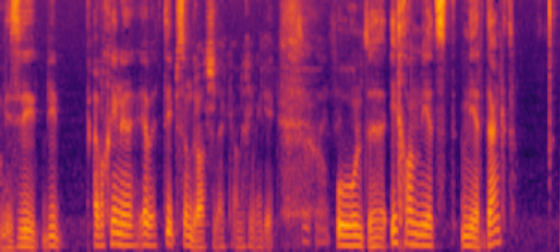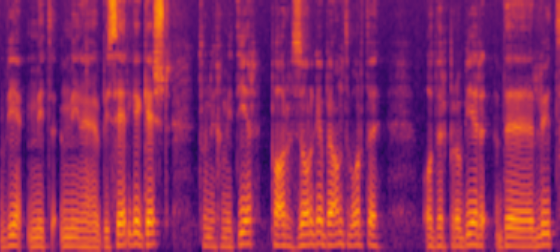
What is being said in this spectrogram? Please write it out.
wie sie, wie einfach ihnen eben Tipps und Ratschläge kann ich ihnen geben. Und äh, ich habe mir jetzt mir gedacht, wie mit meinen bisherigen Gästen, tue ich mit dir ein paar Sorgen beantworten oder probiere den Leuten,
